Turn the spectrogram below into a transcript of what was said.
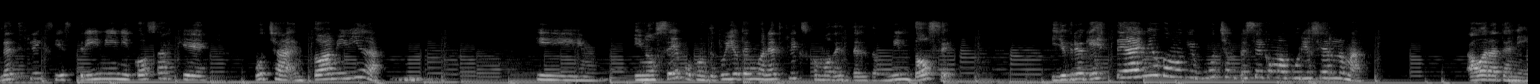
Netflix y streaming y cosas que, pucha, en toda mi vida. Y, y no sé, pues ponte tú, yo tengo Netflix como desde el 2012. Y yo creo que este año como que mucho empecé como a curiosearlo más. Ahora tení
